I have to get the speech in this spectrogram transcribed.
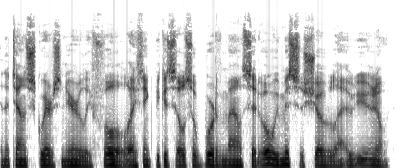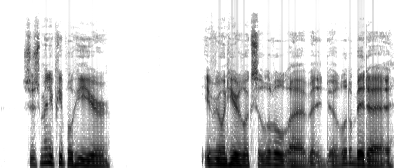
and the town square is nearly full, I think, because also word of mouth said, oh, we missed the show, you know. So there's many people here everyone here looks a little, uh, a little bit, uh,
